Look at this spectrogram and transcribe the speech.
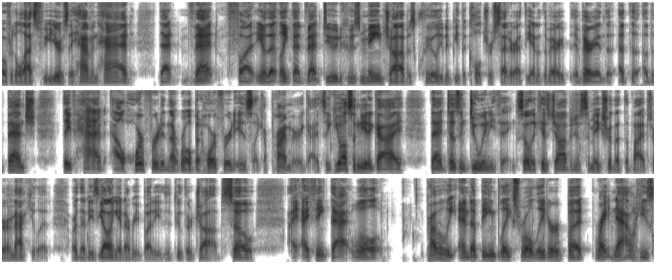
over the last few years. They haven't had that vet fun, you know, that like that vet dude whose main job is clearly to be the culture setter at the end of the very very end of the, of the bench. They've had Al Horford in that role, but Horford is like a primary guy. It's like you also need a guy that doesn't do anything. So like his job is just to make sure that the vibes are immaculate or that he's yelling at everybody to do their job. So I, I think that will probably end up being Blake's role later, but right now he's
